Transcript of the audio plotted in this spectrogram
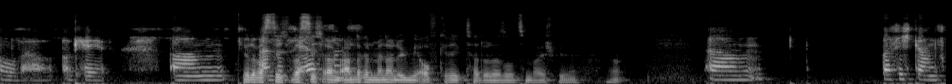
Oh wow, okay. Um, oder was, also dich, was dich an anderen Männern irgendwie aufgeregt hat oder so zum Beispiel. Ja. Um, was ich ganz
